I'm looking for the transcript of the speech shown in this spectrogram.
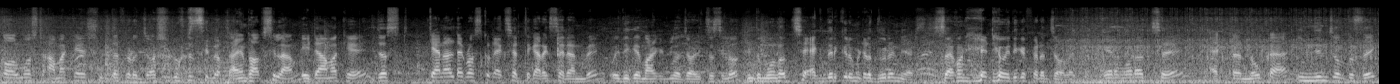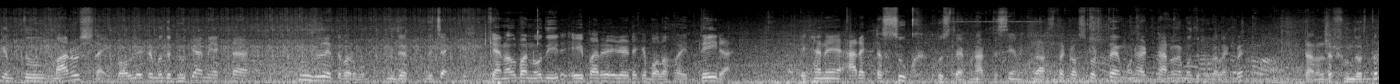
নৌকা অলমোস্ট আমাকে সুবিধা ফেরত যাওয়া শুরু করেছিল। আমি ভাবছিলাম এটা আমাকে জাস্ট ক্যানালটা ক্রস করে এক সাইড থেকে আরেক সাইড আনবে, ওইদিকে মার্কেটগুলো যাওয়ার ইচ্ছা ছিল, কিন্তু মনে হচ্ছে এক দেড় কিলোমিটার দূরে নিয়ে আসছে। So এখন হেঁটে ওইদিকে ফেরত যাওয়া লাগবে। এর মনে হচ্ছে একটা নৌকা ইঞ্জিন চলতেছে, কিন্তু মানুষ নাই। টয়লেটের মধ্যে ঢুকে আমি একটা ক্রুজে যেতে পারব, নিজের ক্যানাল বা নদীর, এই পারের এরিয়াটাকে বলা হয় দেইরা। এখানে আরেকটা সুখ খুঁজতে এখন হাঁটতেছি আমি। রাস্তা ক্রস করতে মনে হয় টানেলের মধ্যে ঢোকা লাগবে। টানেলটা সুন্দর তো?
